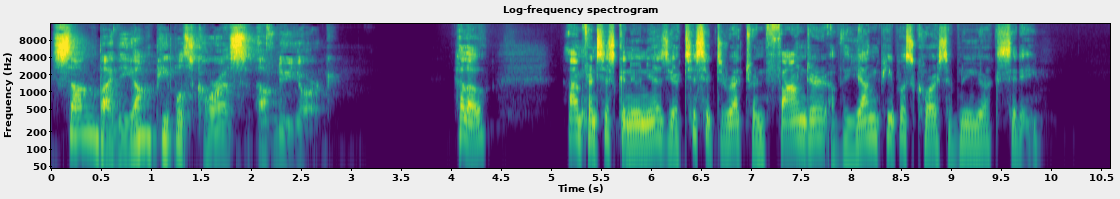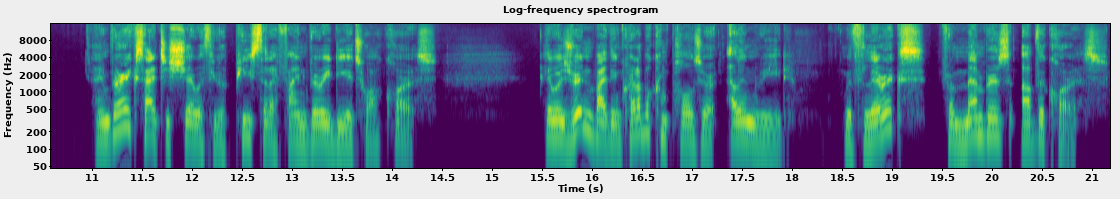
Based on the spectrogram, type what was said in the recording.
sung by the Young People's Chorus of New York. Hello, I'm Francisco Nunez, the artistic director and founder of the Young People's Chorus of New York City. I am very excited to share with you a piece that I find very dear to our chorus. It was written by the incredible composer Ellen Reid, with lyrics from members of the chorus.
